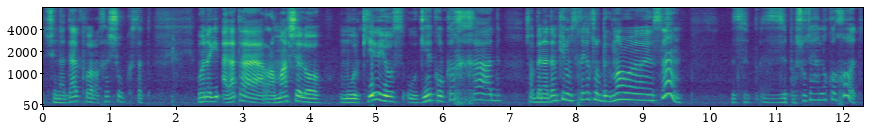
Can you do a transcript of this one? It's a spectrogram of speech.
שנדל כבר אחרי שהוא קצת, בוא נגיד, עלה את הרמה שלו מול קיריוס, הוא הגיע כל כך חד, שהבן אדם כאילו משחק עכשיו בגמר אה, סלאם. זה, זה פשוט היה לו כוחות.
